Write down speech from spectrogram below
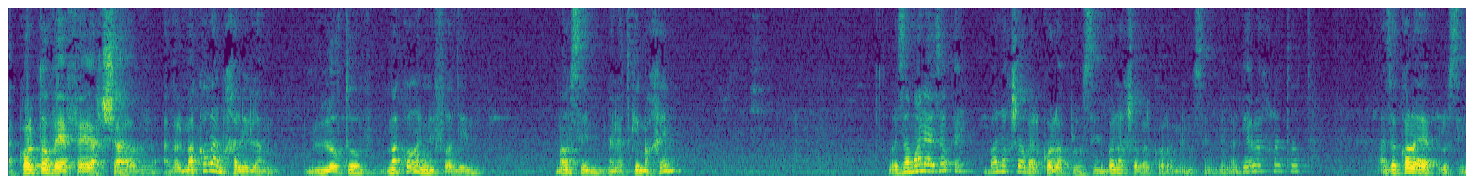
הכל טוב ויפה עכשיו, אבל מה קורה אם חלילה לא טוב? מה קורה אם נפרדים? מה עושים? מנתקים אחים? ואז אמרה לי, אז אוקיי, בוא נחשוב על כל הפלוסים, בוא נחשוב על כל המינוסים ונגיע להחלטות. אז הכל היה פלוסים.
